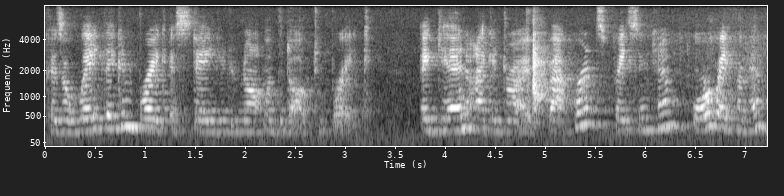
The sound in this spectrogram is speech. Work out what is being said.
because a wait they can break, a stay you do not want the dog to break. Again, I can drive backwards facing him or away from him.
